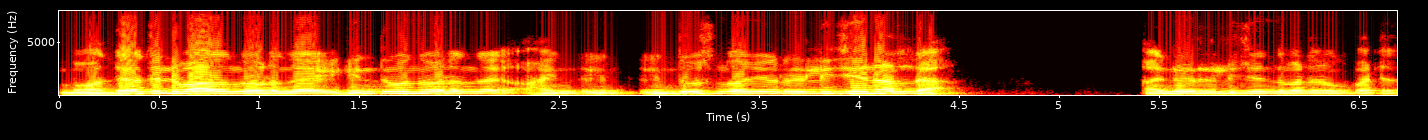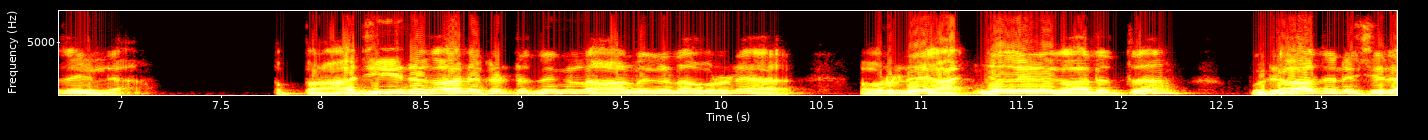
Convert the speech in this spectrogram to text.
അപ്പൊ അദ്ദേഹത്തിന്റെ വാദം എന്ന് പറയുന്നത് ഹിന്ദു എന്ന് പറയുന്നത് ഹൈന്ദ- ഹിന്ദുസ് എന്ന് പറഞ്ഞാൽ റിലിജിയൻ അല്ല. അതിന് റിലിജിയൻ എന്ന് പറഞ്ഞാൽ നമുക്ക് പറ്റത്തേയില്ല പ്രാചീന കാലഘട്ടത്തിൽ ആളുകൾ അവരുടെ അവരുടെ അജ്ഞതയുടെ കാലത്ത് പുരാതന ചില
